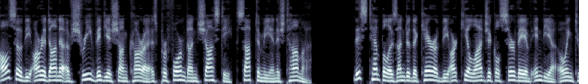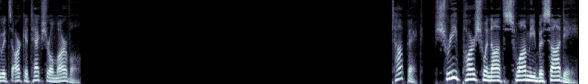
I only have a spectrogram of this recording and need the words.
Also the Aradhana of Sri Vidya Shankara is performed on Shasti, Saptami and Ashtama. This temple is under the care of the Archaeological Survey of India owing to its architectural marvel. Sri Parshwanath Swami Basadi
